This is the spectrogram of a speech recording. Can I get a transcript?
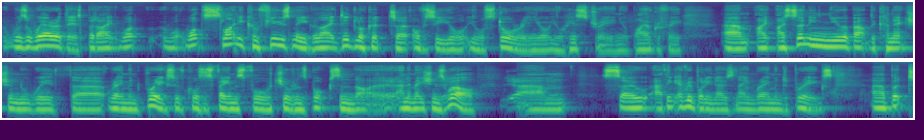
was aware of this, but I what what slightly confused me because I did look at uh, obviously your your story and your your history and your biography. Um, I, I certainly knew about the connection with uh, Raymond Briggs, who of course is famous for children's books and uh, animation as well. Yeah, Um, So I think everybody knows the name Raymond Briggs. Uh, but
